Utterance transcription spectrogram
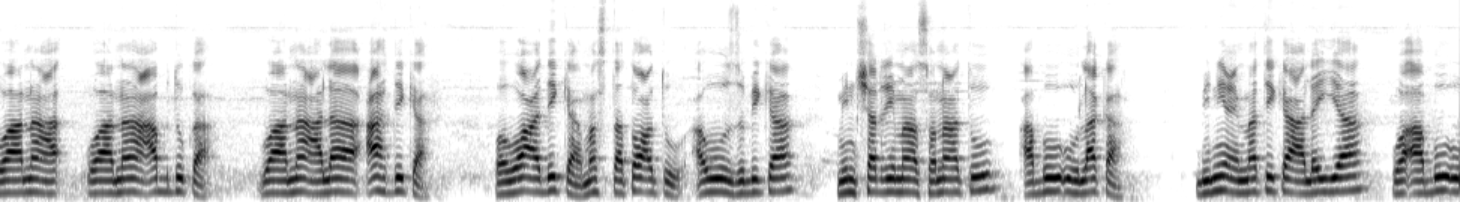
ওয়ানা ওয়ানা আব্দুকা ওয়ানা আলা আহদিকা ওয়াদিকা মাস্তাতু আউ জুবিকা মিনশারিমা সনাতু আবু উলাকা বিনিয়মাতিকা আলাইয়া ও আবু উ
